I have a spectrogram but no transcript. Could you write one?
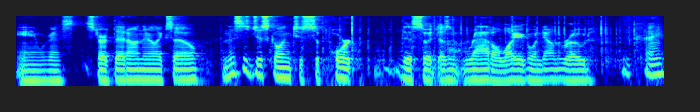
and we're going to start that on there like so. And this is just going to support this so it doesn't rattle while you're going down the road. Okay.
